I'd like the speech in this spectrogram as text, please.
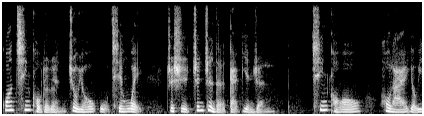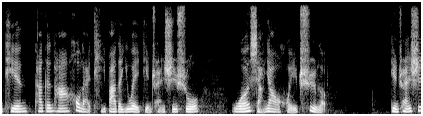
光亲口的人就有五千位，这是真正的改变人，亲口哦。后来有一天，他跟他后来提拔的一位点传师说：“我想要回去了。”点传师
